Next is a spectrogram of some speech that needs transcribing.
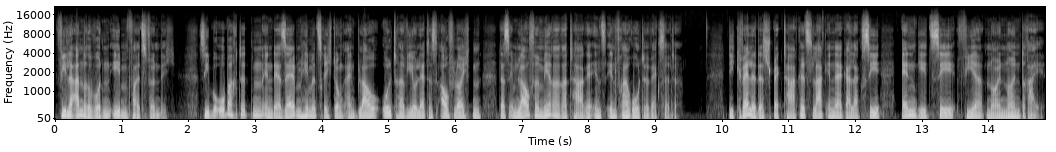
Viele andere wurden ebenfalls fündig. Sie beobachteten in derselben Himmelsrichtung ein blau-ultraviolettes Aufleuchten, das im Laufe mehrerer Tage ins Infrarote wechselte. Die Quelle des Spektakels lag in der Galaxie NGC 4993.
